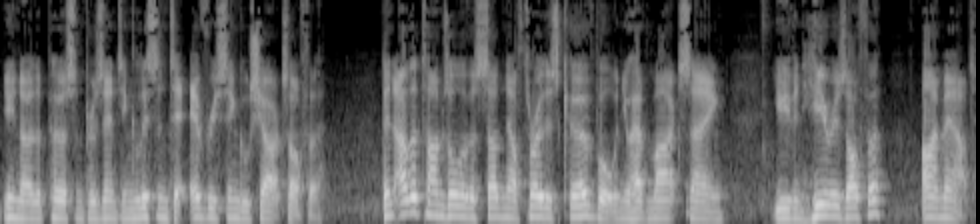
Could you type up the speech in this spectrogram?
you know the person presenting listen to every single Sharks offer. Then other times, all of a sudden, they'll throw this curveball, and you'll have Mark saying, "You even hear his offer? I'm out."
